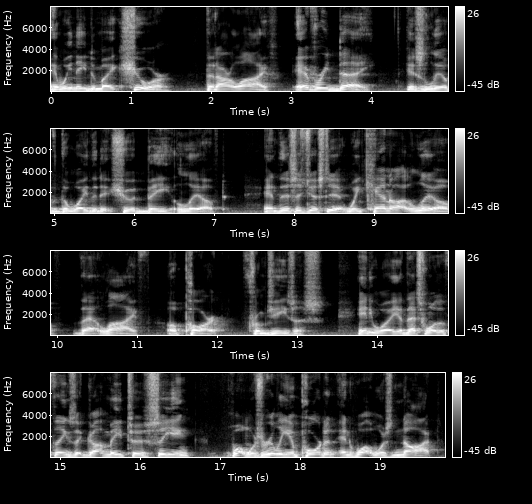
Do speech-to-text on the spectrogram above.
And we need to make sure that our life every day is lived the way that it should be lived. And this is just it. We cannot live that life apart from Jesus. Anyway, that's one of the things that got me to seeing what was really important and what was not.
